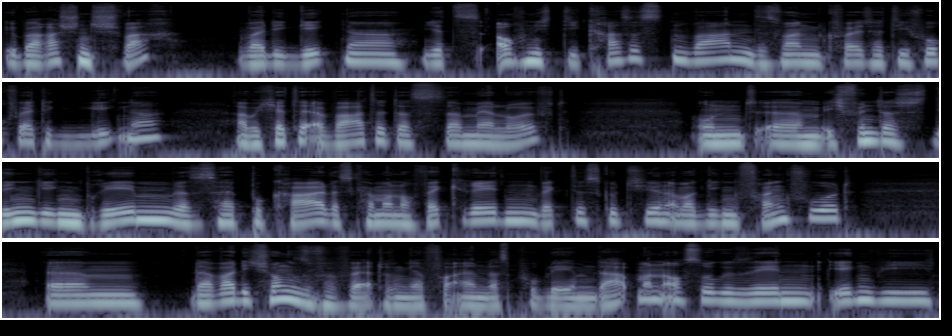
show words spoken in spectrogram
überraschend schwach, weil die Gegner jetzt auch nicht die krassesten waren. Das waren qualitativ hochwertige Gegner, aber ich hätte erwartet, dass da mehr läuft. Und ähm, ich finde das Ding gegen Bremen, das ist halt Pokal, das kann man noch wegreden, wegdiskutieren, aber gegen Frankfurt, ähm, da war die Chancenverwertung ja vor allem das Problem. Da hat man auch so gesehen, irgendwie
